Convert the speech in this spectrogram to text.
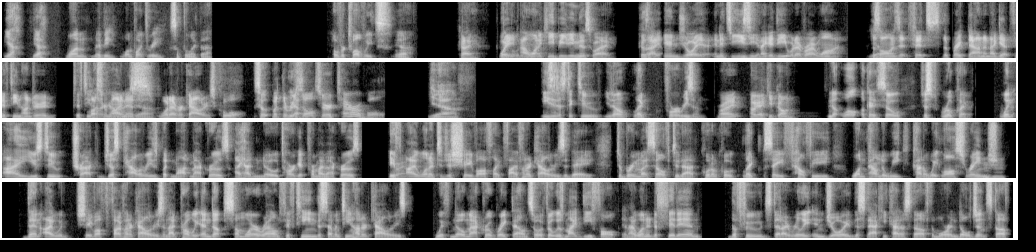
Yeah. Yeah. One, maybe 1.3, something like that. Over 12 weeks. Yeah. Okay. Wait, I want to keep eating this way because Right. I enjoy it and it's easy and I get to eat whatever I want as Yeah. long as it fits the breakdown and I get 1500 1500 plus or minus yeah. whatever calories. Cool. So, But the yeah. results are terrible. Yeah. Easy to stick to, you know, like for a reason. Right. Okay, keep going. No, well, okay. So just real quick. When I used to track just calories but not macros, I had no target for my macros. If Right. I wanted to just shave off like 500 calories a day to bring myself to that quote unquote, like safe, healthy, one pound a week kind of weight loss range, Mhm. Then I would shave off the 500 calories and I'd probably end up somewhere around 15 to 1700 calories with no macro breakdown. So if it was my default and I wanted to fit in the foods that I really enjoyed, the snacky kind of stuff, the more indulgent stuff,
